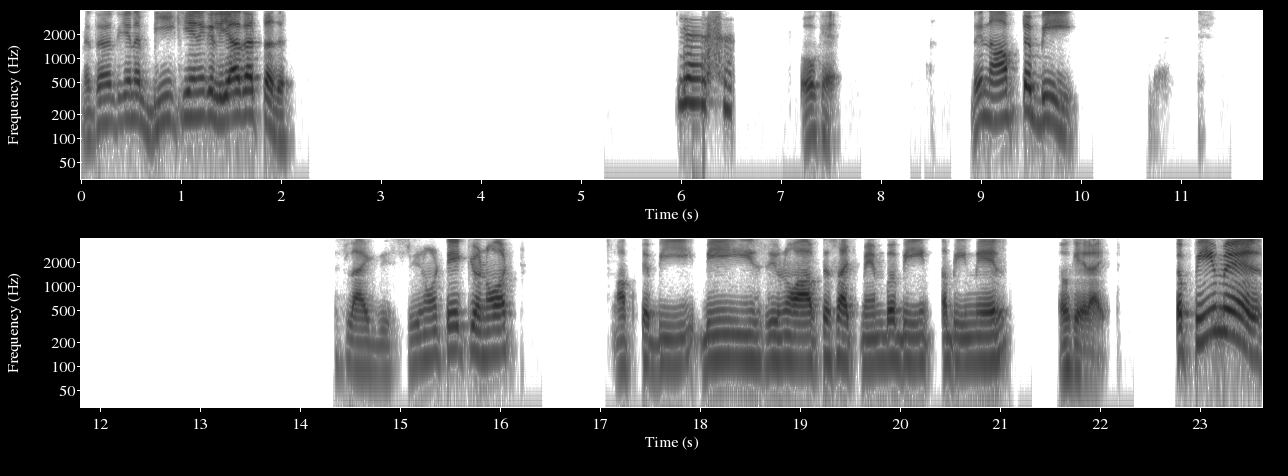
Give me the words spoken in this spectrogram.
මෙතන තියෙන B කියන එක ලියාගත්තද? Yes, sir. Okay. Then after B, it's like this. You know, take your note after B. B is, you know, after such member being a female. Okay, right. A female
